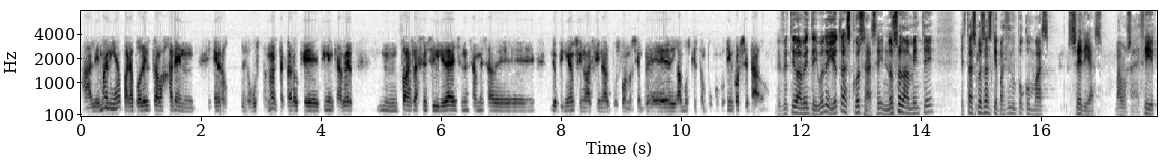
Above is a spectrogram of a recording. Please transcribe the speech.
a Alemania para poder trabajar en, en algo que le gusta, ¿no? Está claro que tienen que haber mm, todas las sensibilidades en esa mesa de, de, opinión, sino al final, pues bueno, siempre digamos que está un poco bien corsetado. Efectivamente, y bueno, y otras cosas, ¿eh? No solamente estas cosas que parecen un poco más serias, vamos a decir,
